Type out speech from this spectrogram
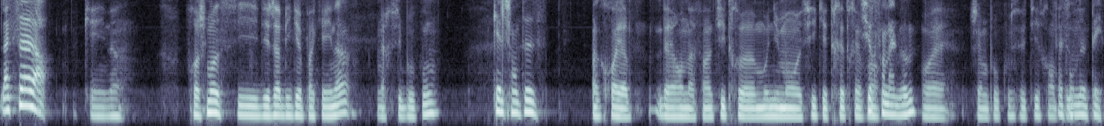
la sœur. Keina. Franchement, si déjà big up à Keina, merci beaucoup. Quelle chanteuse Incroyable. D'ailleurs, on a fait un titre euh, monument aussi qui est très très sur fort. son album, Ouais, j'aime beaucoup ce titre en enfin son plus. EP.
